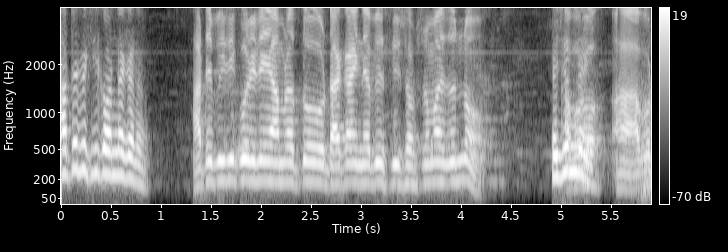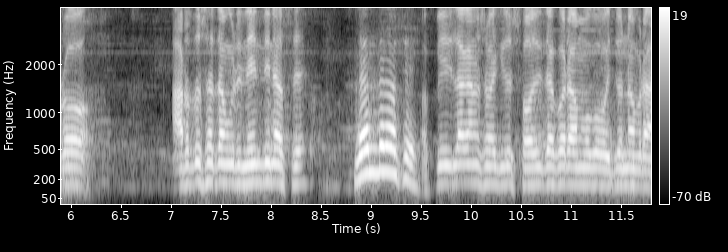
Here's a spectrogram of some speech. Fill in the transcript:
হাটে বিক্রি করেন না কেন? হাটে বিক্রি করি নেই আমরা তো টাকাই না বেশি সবসময়ের জন্য। এই আবারও হ্যাঁ আবারও আরও তো সাথে আমাদের লেনদেন আছে। লেনদেন আছে? পেজ লাগানোর সময় কিছু সহযোগিতা করে আমাকে ওই জন্য আমরা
